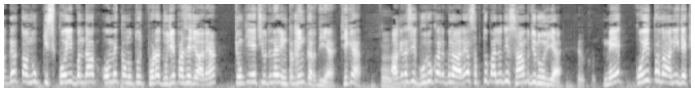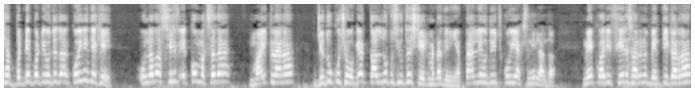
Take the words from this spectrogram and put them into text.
ਅਗਰ ਤੁਹਾਨੂੰ ਕਿਸ ਕੋਈ ਬੰਦਾ, ਉਹ ਮੈਂ ਤੁਹਾਨੂੰ ਥੋੜਾ ਦੂਜੇ ਪਾਸੇ ਜਾ ਰਿਹਾ, ਕਿਉਂਕਿ ਇਹ ਚੀਜ਼ ਉਹਦੇ ਨਾਲ ਇੰਟਰਲਿੰਕ ਕਰਦੀ ਹੈ, ਠੀਕ ਹੈ? ਅਗਰ ਅਸੀਂ ਗੁਰੂ ਘਰ ਬਣਾ ਰਹੇ ਹਾਂ ਸਭ ਤੋਂ ਪਹਿਲੇ ਉਹਦੀ ਸਾਂਭ ਜ਼ਰੂਰੀ ਹੈ। ਬਿਲਕੁਲ। ਮੈਂ ਕੋਈ ਪ੍ਰਧਾਨ ਨਹੀਂ ਦੇਖਿਆ ਵੱਡੇ ਵੱਡੇ ਅਹੁਦੇਦਾਰ ਕੋਈ ਨਹੀਂ ਦੇਖੇ। ਉਹਨਾਂ ਦਾ ਸਿਰਫ ਇੱਕੋ ਮਕਸਦ ਹੈ ਮਾਈਕ ਲੈਣਾ। ਜਦੋਂ ਕੁਝ ਹੋ ਗਿਆ ਕੱਲ ਨੂੰ ਤੁਸੀਂ ਉੱਥੇ ਸਟੇਟਮੈਂਟਾਂ ਦੇਣੀਆਂ। ਪਹਿਲੇ ਉਹਦੇ ਵਿੱਚ ਕੋਈ ਐਕਸ਼ਨ ਨਹੀਂ ਲੈਂਦਾ। ਮੈਂ ਇੱਕ ਵਾਰੀ ਫੇਰ ਸਾਰਿਆਂ ਨੂੰ ਬੇਨਤੀ ਕਰਦਾ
